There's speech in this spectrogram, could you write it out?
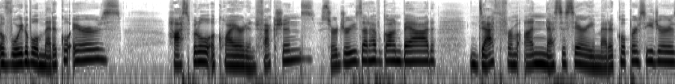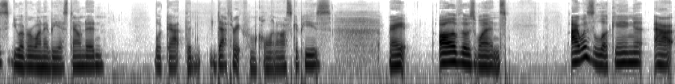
avoidable medical errors, hospital acquired infections, surgeries that have gone bad, death from unnecessary medical procedures. You ever want to be astounded? Look at the death rate from colonoscopies, right? All of those ones. I was looking at,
